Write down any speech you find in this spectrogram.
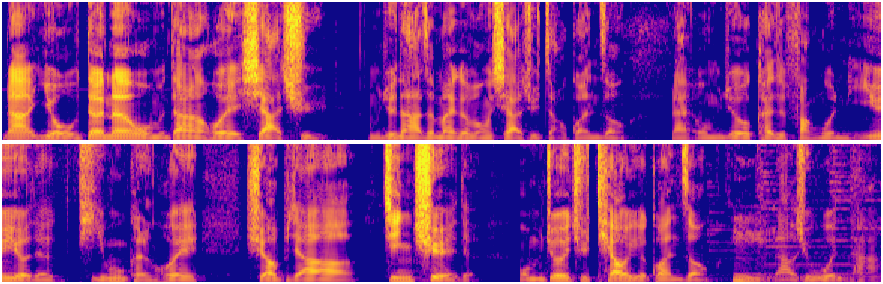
那有的呢，我们当然会下去，我们就拿着麦克风下去找观众。来，我们就开始访问你，因为有的题目可能会需要比较精确的，我们就会去挑一个观众，嗯，然后去问他。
